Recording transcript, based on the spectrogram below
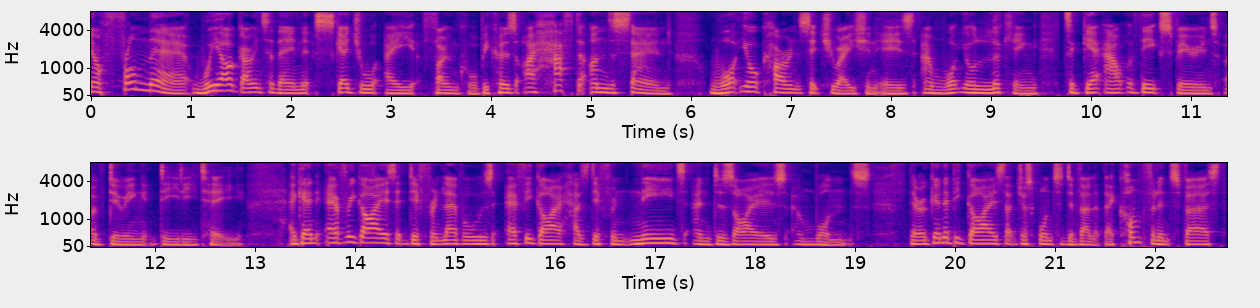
Now, from there, we are going to then schedule a phone call because I have to understand what your current situation is and what you're looking to get out of the experience of doing DDT. Again, every guy is at different levels, every guy has different needs and desires and wants. There are going to be guys that just want to develop their confidence first,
